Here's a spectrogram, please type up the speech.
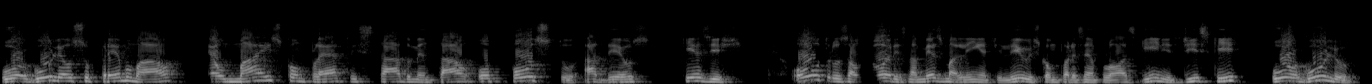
O orgulho é o supremo mal, é o mais completo estado mental oposto a Deus que existe. Outros autores, na mesma linha de Lewis, como por exemplo Os Guinness, diz que o orgulho,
